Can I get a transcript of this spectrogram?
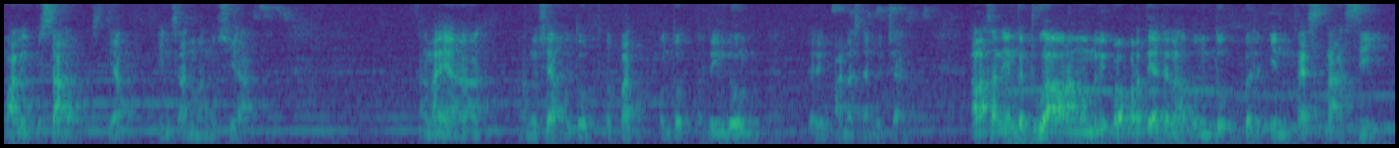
paling besar setiap insan manusia. Karena ya manusia butuh tempat untuk berlindung dari panas dan hujan. Alasan yang kedua orang membeli properti adalah untuk berinvestasi.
